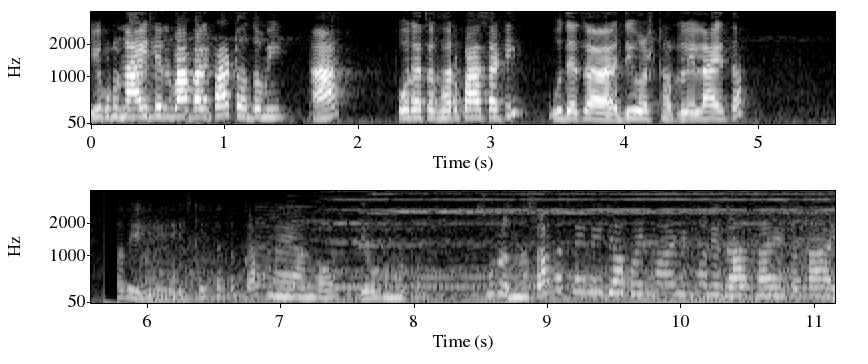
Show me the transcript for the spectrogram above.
इकडून आईले बाबाला पाठवतो मी हा? पोराचं घर पाहासाठी उद्याचा दिवस ठरलेला आहे तर. अरे ठीक आहे तर काय नाही अनुभव एवढं मोठं. सूरज न सांगत नाही ज्या बहीण जात आहे तर काय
